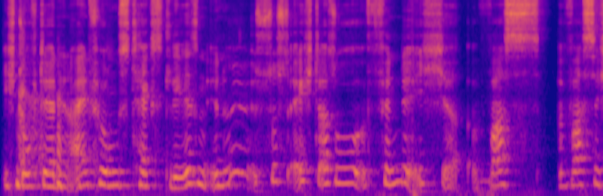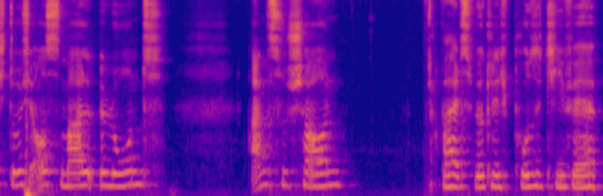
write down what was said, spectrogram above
ich durfte ja den Einführungstext lesen, ist das echt, also finde ich, was, was sich durchaus mal lohnt anzuschauen, weil es wirklich positive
